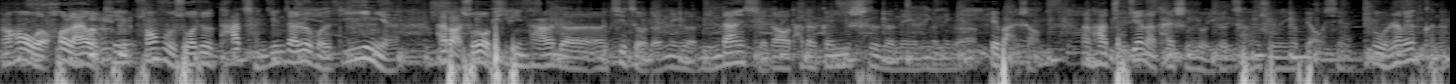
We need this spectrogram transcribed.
然后我后来我听双父说，就是他曾经在热火的第一年。还把所有批评他的记者的那个名单写到他的更衣室的那个那个那个背板上，让他逐渐的开始有一个成熟的一个表现。就我认为可能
